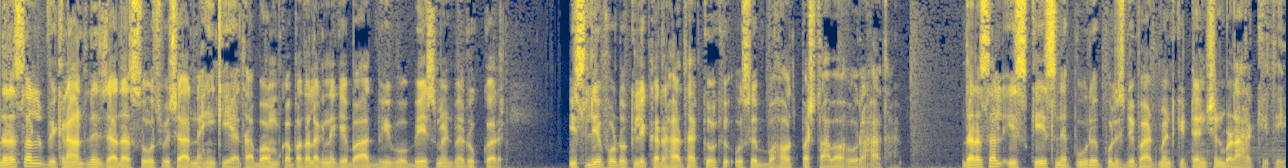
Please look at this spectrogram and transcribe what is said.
दरअसल, विक्रांत ने ज़्यादा सोच विचार नहीं किया था। बॉम्ब का पता लगने के बाद भी वो बेसमेंट में रुककर इसलिए फ़ोटो क्लिक कर रहा था क्योंकि उसे बहुत पछतावा हो रहा था। दरअसल, इस केस ने पूरे पुलिस डिपार्टमेंट की टेंशन बढ़ा रखी थी।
